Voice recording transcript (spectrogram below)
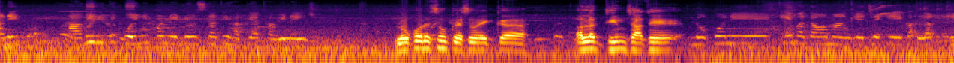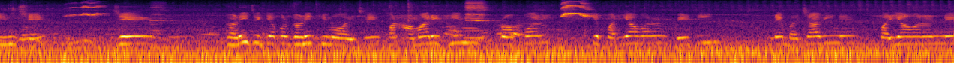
અને આવી રીતે કોઈની પણ નિર્દોષતાથી હત્યા થવી નહીં જોઈએ. લોકોને શું કહેશો? એક અલગ થીમ સાથે? લોકોને એ બતાવવા માંગીએ છીએ કે એક અલગ થીમ છે જે ઘણી જગ્યા પર ઘણી થીમો હોય છે પણ અમારી થીમ પ્રોપર કે પર્યાવરણ બેટીને બચાવીને પર્યાવરણને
